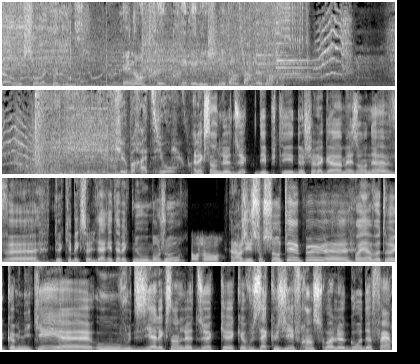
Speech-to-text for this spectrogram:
Là-haut sur la colline. Une entrée privilégiée dans le Parlement. Cube Radio. Alexandre Leduc, député de Chalaga Maisonneuve euh, de Québec solidaire, est avec nous. Bonjour. Bonjour. Alors, j'ai sursauté un peu, euh, voyant votre communiqué euh, où vous disiez, Alexandre Leduc, que, que vous accusiez François Legault de faire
